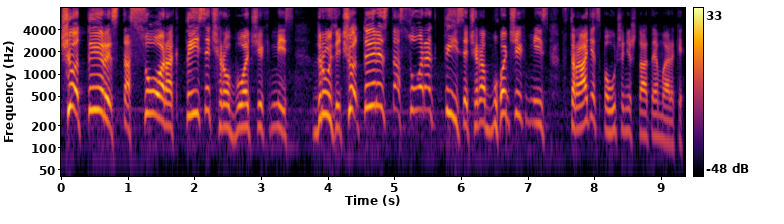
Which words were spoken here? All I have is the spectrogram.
440 тисяч робочих місць. Друзі, 440 тисяч робочих місць втратять Сполучені Штати Америки.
